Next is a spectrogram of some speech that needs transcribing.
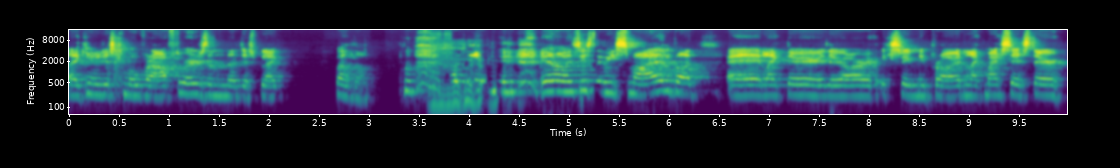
like you know just come over afterwards and they'll just be like, well done. you know, it's just a wee smile, but uh, like they're they are extremely proud. And like my sister,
